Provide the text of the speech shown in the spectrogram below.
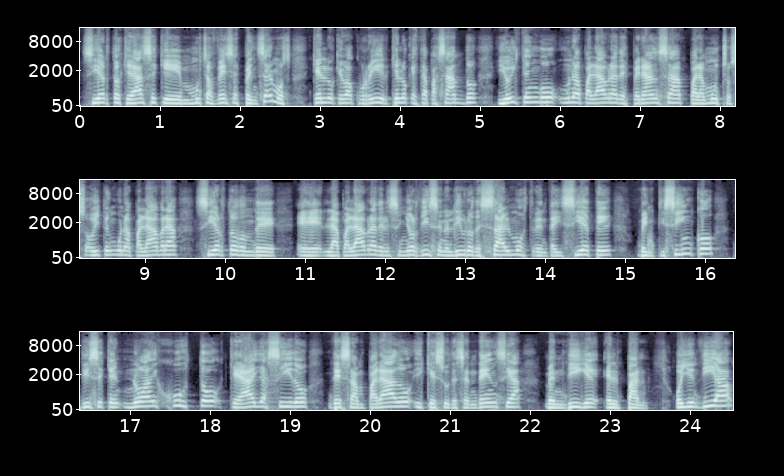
¿cierto? Que hace que muchas veces pensemos qué es lo que va a ocurrir, qué es lo que está pasando. Y hoy tengo una palabra de esperanza para muchos. Hoy tengo una palabra, ¿cierto? Donde eh, la palabra del Señor dice en el libro de Salmos 37, 25 dice que no hay justo que haya sido desamparado y que su descendencia mendigue el pan. Hoy en día,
